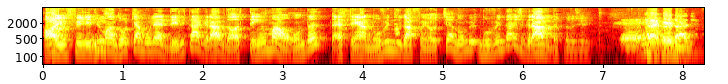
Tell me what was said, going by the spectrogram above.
Ó, e o Felipe mandou que a mulher dele tá grávida. Ó, tem uma onda, né? Tem a nuvem dos gafanhotos e a nuvem, nuvem das grávidas, pelo jeito. É verdade.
